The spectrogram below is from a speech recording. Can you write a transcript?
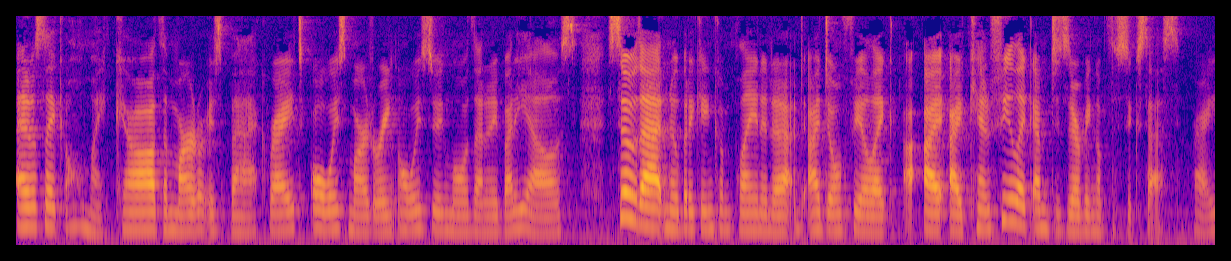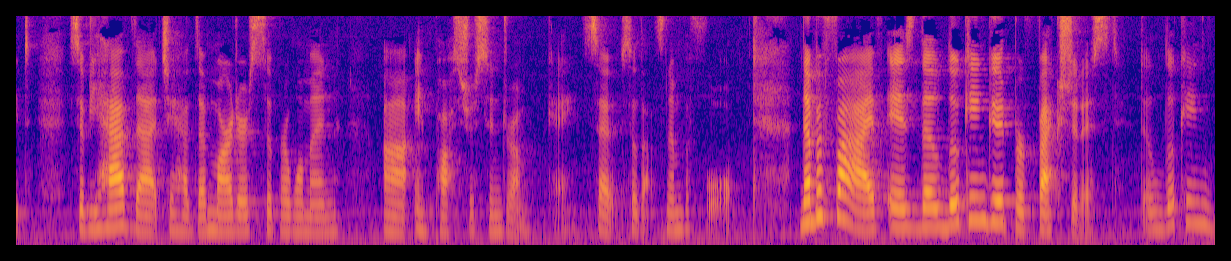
And I was like, oh my God, the martyr is back, right? Always martyring, always doing more than anybody else, so that nobody can complain and I, I don't feel like I, I can feel like I'm deserving of the success, right? So if you have that, you have the martyr superwoman uh, imposter syndrome. Okay, so so that's number four. Number five is the looking good perfectionist. The looking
